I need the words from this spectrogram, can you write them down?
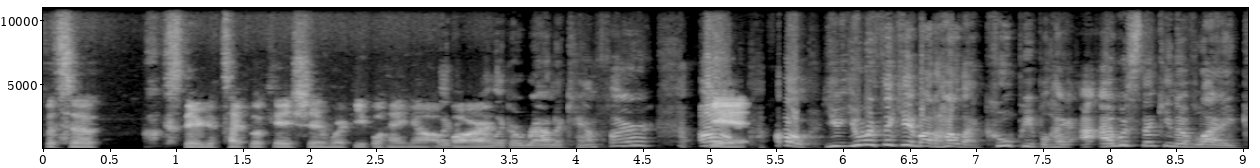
what's a stereotype location where people hang out a Like, bar. like around a campfire. Oh, yeah, oh, you, you were thinking about how like cool people hang. I, I was thinking of like,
